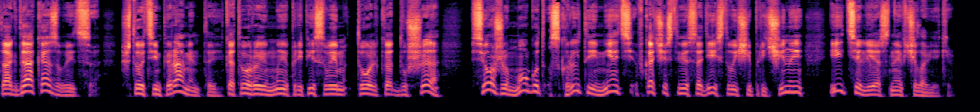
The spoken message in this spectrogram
Тогда оказывается, что темпераменты, которые мы приписываем только душе, все же могут скрыто иметь в качестве содействующей причины и телесное в человеке.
